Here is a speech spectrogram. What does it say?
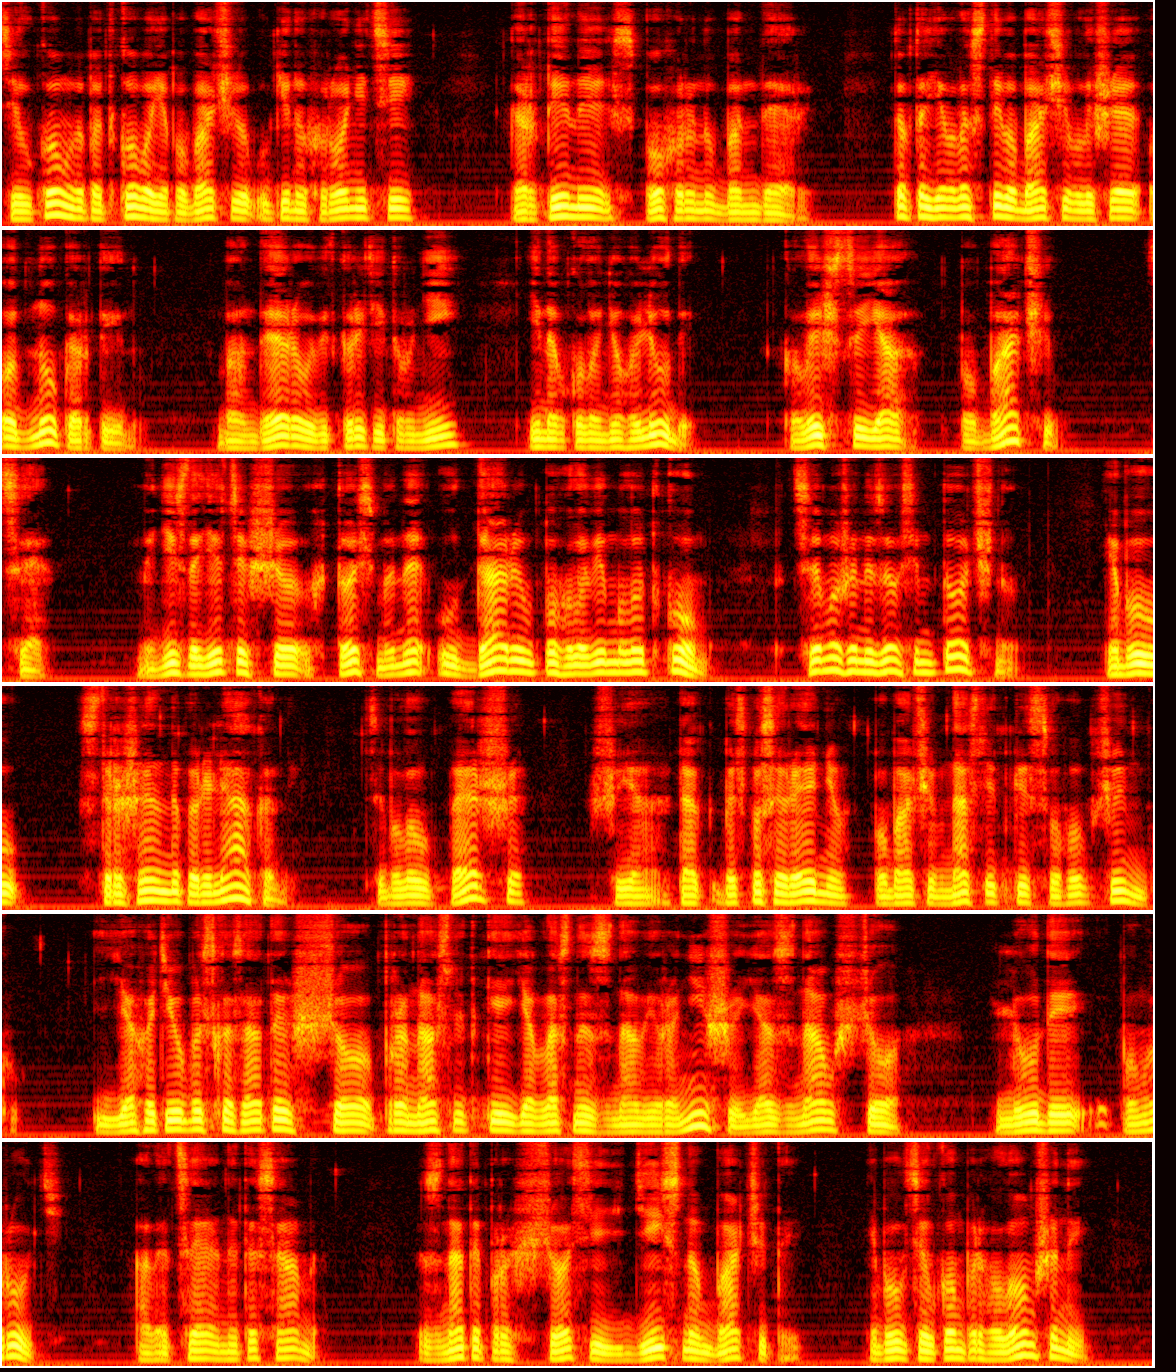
Цілком випадково я побачив у кінохроніці картини з похорону Бандери. Тобто я властиво бачив лише одну картину Бандера у відкритій турні і навколо нього люди. Коли ж це я побачив це, мені здається, що хтось мене ударив по голові молотком. Це, може, не зовсім точно. Я був страшенно переляканий. Це було вперше, що я так безпосередньо побачив наслідки свого вчинку. Я хотів би сказати, що про наслідки я, власне, знав і раніше. Я знав, що люди помруть, але це не те саме. Знати про щось і дійсно бачити. Я був цілком приголомшений,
